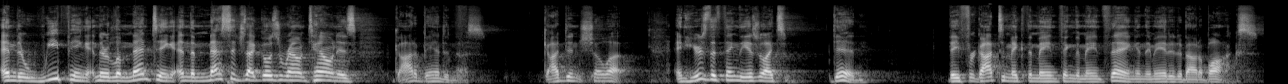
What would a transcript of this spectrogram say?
and they're weeping and they're lamenting. And the message that goes around town is God abandoned us, God didn't show up. And here's the thing the Israelites did they forgot to make the main thing the main thing and they made it about a box.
